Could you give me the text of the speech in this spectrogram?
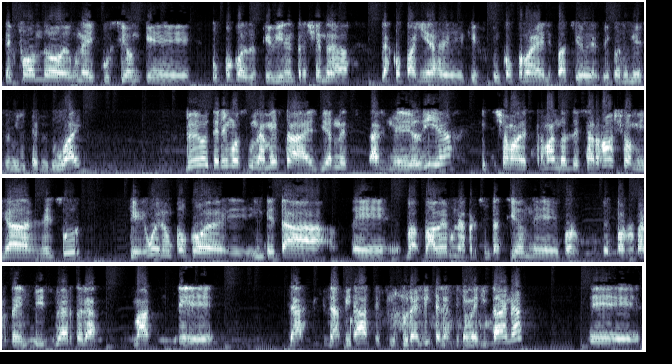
de fondo una discusión que un poco que vienen trayendo las compañeras de, que conforman el espacio de, de economía feminista de Uruguay. Luego tenemos una mesa el viernes al mediodía que se llama Desarmando el Desarrollo, Miradas desde el Sur, que bueno, un poco eh, intenta, eh, va, a haber una presentación de, por, parte de Luis Bertola, más de las, miradas estructuralistas latinoamericanas, eh,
